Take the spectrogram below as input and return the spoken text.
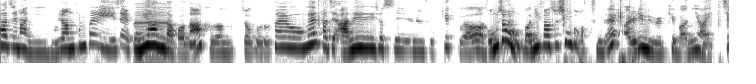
하지만 이 노션 템플릿을 공유한다거나 그런 목적으로 사용은 하지 않으셨으면 좋겠고요. 엄청 많이 사주신 것 같은데? 알림이 왜 이렇게 많이 와있지?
